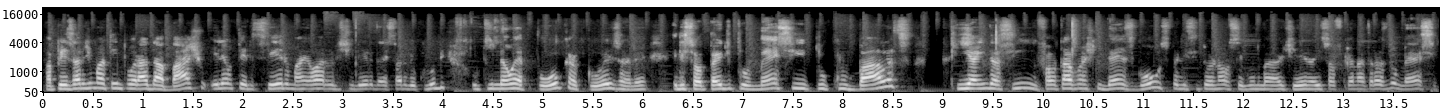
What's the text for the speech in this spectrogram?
Apesar de uma temporada abaixo, ele é o terceiro maior artilheiro da história do clube, o que não é pouca coisa, né? Ele só perde pro Messi e pro Cubalas. E ainda assim, faltavam acho que 10 gols para ele se tornar o segundo maior artilheiro, aí só ficando atrás do Messi.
